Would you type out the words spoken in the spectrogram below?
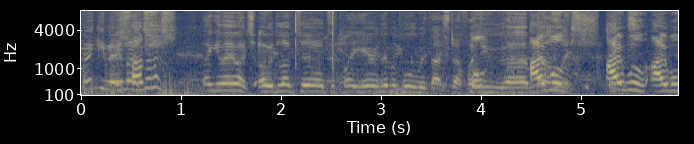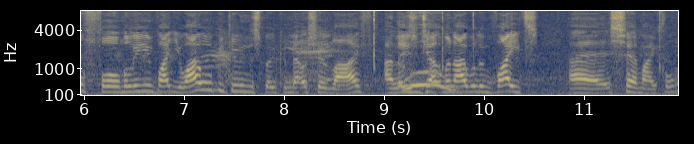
Thank you very much. Fabulous. Thank you very much. I would love to, to play here in Liverpool with that stuff. Well, I do. Uh, I will. I will. I will formally invite you. I will be doing the Spoken Metal Show live, and ladies Ooh. and gentlemen, I will invite uh, Sir Michael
